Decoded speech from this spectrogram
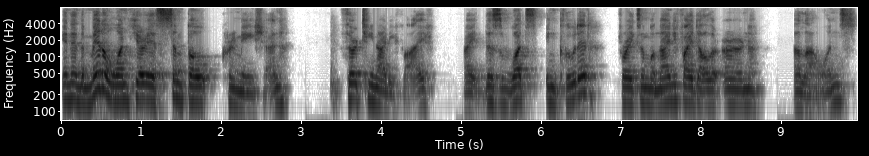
And then the middle one here is simple cremation. 1395 right this is what's included for example $95 urn allowance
